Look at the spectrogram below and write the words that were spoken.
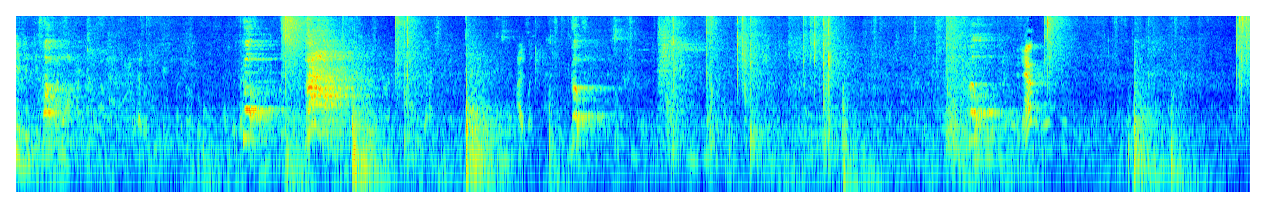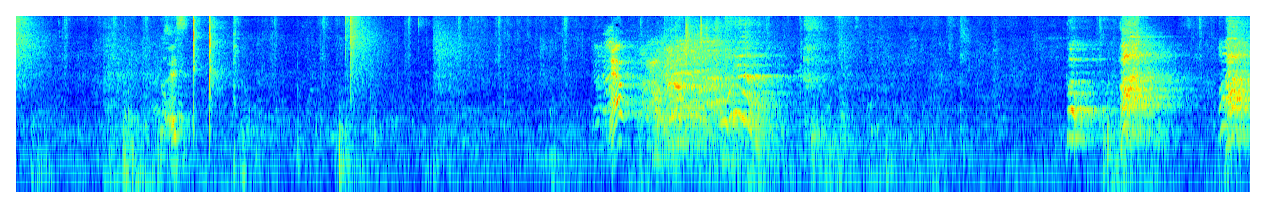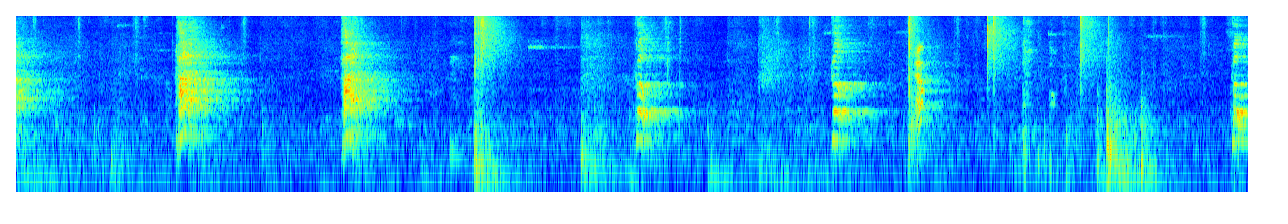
give you the discount. Be Go! yeah. I'd like Go! Go! Yeah. Nice. Go! Go! Out. Go!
